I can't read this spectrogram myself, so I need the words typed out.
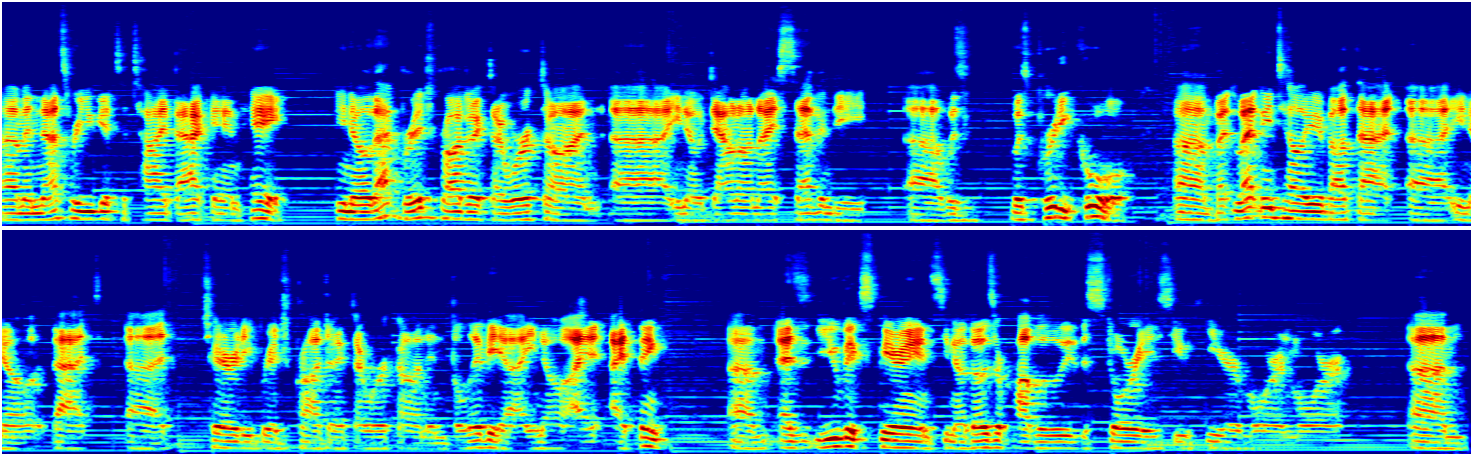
Um, and that's where you get to tie back in, hey, you know that bridge project I worked on, uh, you know, down on I-70 uh, was was pretty cool. Um, but let me tell you about that, uh, you know, that uh, charity bridge project I worked on in Bolivia. You know, I, I think um, as you've experienced, you know, those are probably the stories you hear more and more. Um,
